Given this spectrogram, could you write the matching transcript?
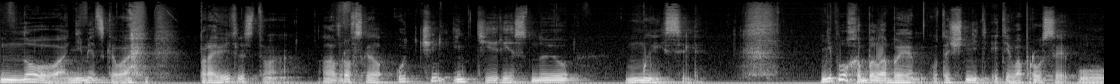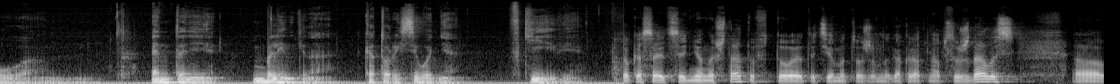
нового немецкого правительства Лавров сказал очень интересную мысль. Неплохо было бы уточнить эти вопросы у Энтони Блинкина, который сегодня в Киеве. Что касается Соединенных Штатов, то эта тема тоже многократно обсуждалась. Э,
